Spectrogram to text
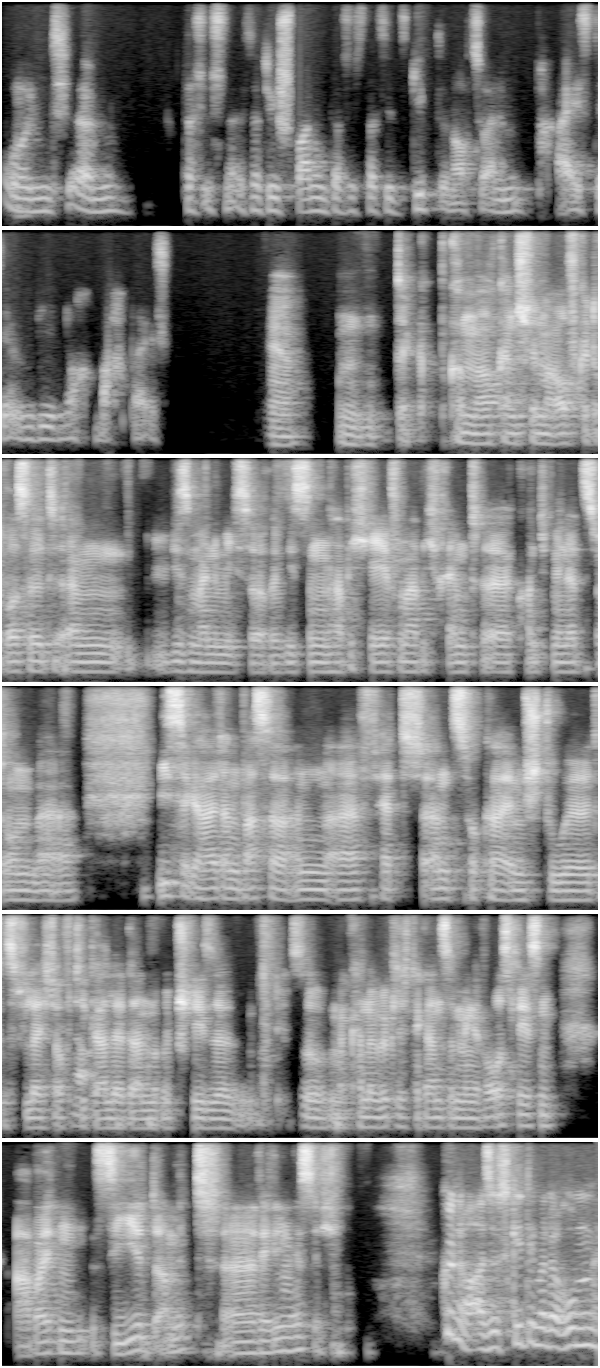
Und ähm, das ist, ist natürlich spannend, dass es das jetzt gibt und auch zu einem Preis, der irgendwie noch machbar ist. Ja, Und da kommen auch ganz schön mal aufgedrosselt, ähm, wie ist meine Milchsäure, wie sind, habe ich Hefen, habe ich Fremdkontamination, äh, wie ist der Gehalt an Wasser, an äh, Fett, an Zucker im Stuhl, das vielleicht auf ja. die Galle dann rückschließe. So, man kann da wirklich eine ganze Menge rauslesen. Arbeiten Sie damit äh, regelmäßig? Genau, also es geht immer darum,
